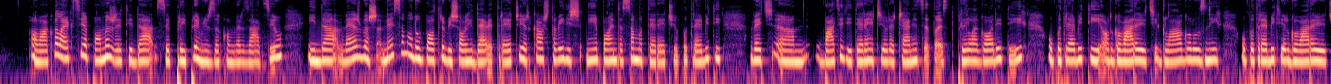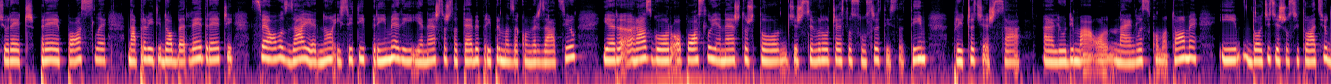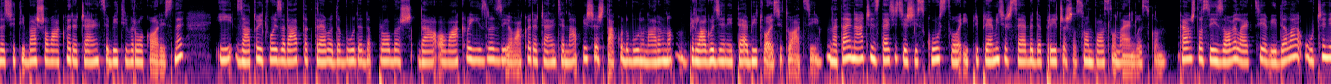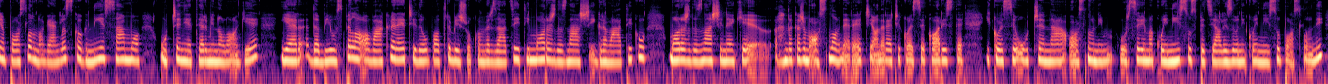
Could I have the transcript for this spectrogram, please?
Ovakva lekcija pomaže ti da se pripremiš za konverzaciju i da vežbaš ne samo da upotrebiš ovih devet reči, jer kao što vidiš nije poenta samo te reči upotrebiti, već um, ubaciti te reči u rečenice, to jest prilagoditi ih, upotrebiti odgovarajući glagol uz njih, upotrebiti odgovarajuću reč pre, posle, napraviti dobar red reči, sve ovo zajedno i svi ti primjeri je nešto što tebe priprema za konverzaciju, jer razgovor o poslu je nešto što ćeš se vrlo često susreti sa tim, pričat ćeš sa E, ljudima na engleskom o tome i doći ćeš u situaciju da će ti baš ovakve rečenice biti vrlo korisne i zato i tvoj zadatak treba da bude da probaš da ovakve izrazi i ovakve rečenice napišeš tako da budu naravno prilagođeni tebi i tvojoj situaciji. Na taj način steći ćeš iskustvo i pripremit ćeš sebe da pričaš o svom poslu na engleskom. Kao što se iz ove lekcije videla, učenje poslovnog engleskog nije samo učenje terminologije, jer da bi uspela ova ovakve reči da upotrebiš u konverzaciji ti moraš da znaš i gramatiku, moraš da znaš i neke, da kažem, osnovne reči, one reči koje se koriste i koje se uče na osnovnim kursevima koji nisu specializovani, koji nisu poslovni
